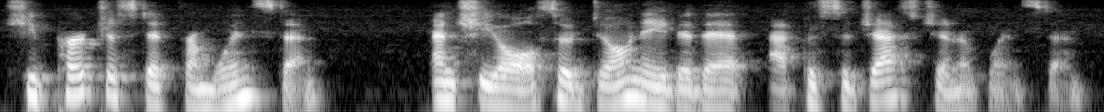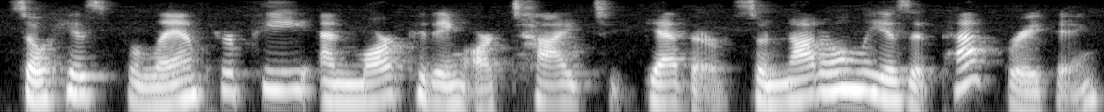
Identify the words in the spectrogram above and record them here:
she purchased it from Winston. And she also donated it at the suggestion of Winston. So his philanthropy and marketing are tied together. So not only is it pathbreaking,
